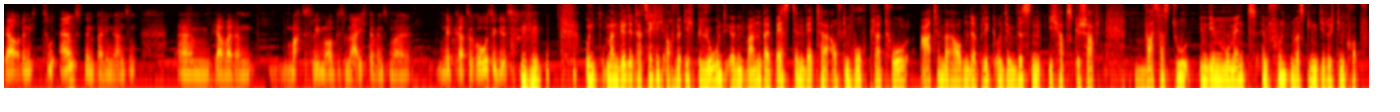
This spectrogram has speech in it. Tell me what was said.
ja, oder nicht zu ernst nimmt bei dem Ganzen. Ähm, ja, weil dann macht das Leben auch ein bisschen leichter, wenn es mal nicht gerade so rosig ist. Mhm. Und man wird ja tatsächlich auch wirklich belohnt irgendwann bei bestem Wetter auf dem Hochplateau, atemberaubender Blick und dem Wissen, ich habe es geschafft. Was hast du in dem Moment empfunden? Was ging dir durch den Kopf?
